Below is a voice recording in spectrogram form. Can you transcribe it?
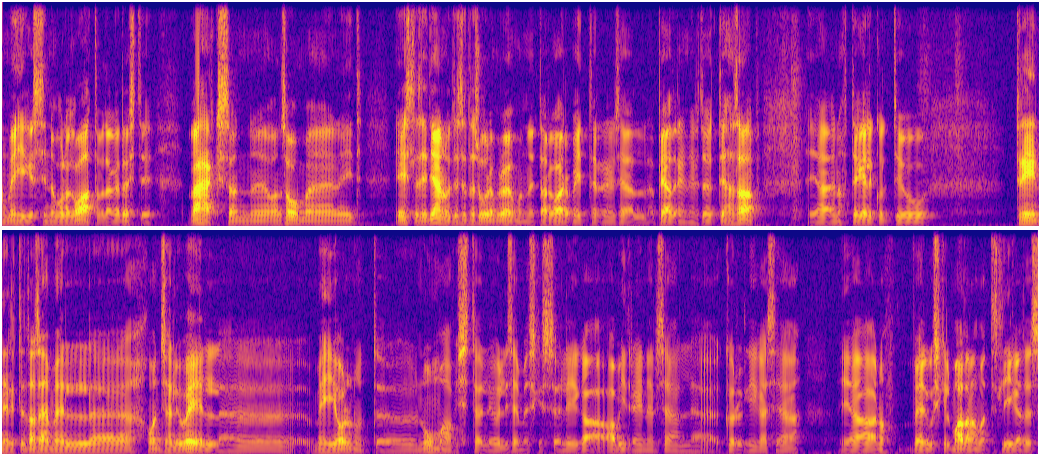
on mehi, kes sinnapoole ka vaatavad, aga tõesti väheks on, on Soome neid eestlaseid jäänud ja seda suurem rõõm on, et Argo Arbeiter seal peatreeneri tööd teha saab. ja noh, tegelikult ju treenerite tasemel äh, on seal ju veel äh, mehi olnud, äh, Numa vist oli, oli see mees, kes oli ka abitreener seal kõrgliigas ja. ja noh, veel kuskil madalamates liigades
